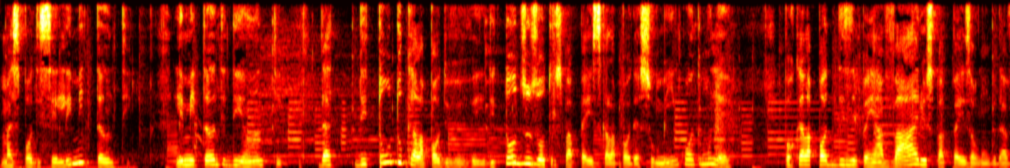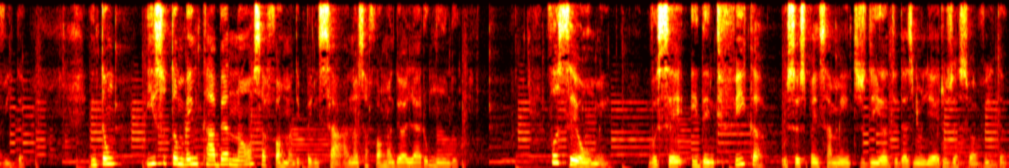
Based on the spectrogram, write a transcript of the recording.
mas pode ser limitante limitante diante da, de tudo que ela pode viver, de todos os outros papéis que ela pode assumir enquanto mulher, porque ela pode desempenhar vários papéis ao longo da vida. Então, isso também cabe à nossa forma de pensar, à nossa forma de olhar o mundo. Você, homem, você identifica os seus pensamentos diante das mulheres da sua vida?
